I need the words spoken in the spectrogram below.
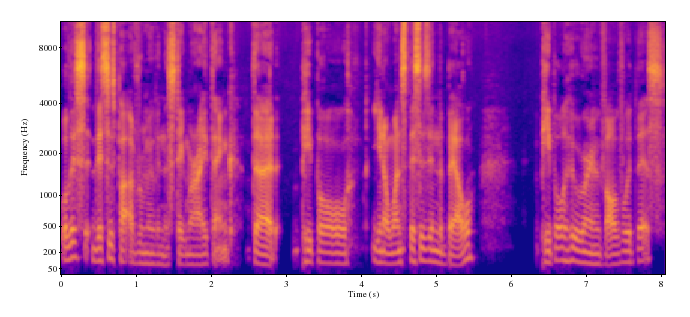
Well this this is part of removing the stigma, I think, that people, you know, once this is in the bill, people who were involved with this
